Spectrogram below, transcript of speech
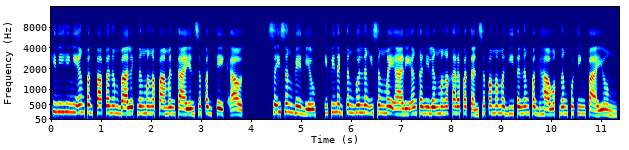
hinihingi ang pagpapanumbalik ng mga pamantayan sa pag-take out. Sa isang video, ipinagtanggol ng isang may-ari ang kanilang mga karapatan sa pamamagitan ng paghawak ng puting payong.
